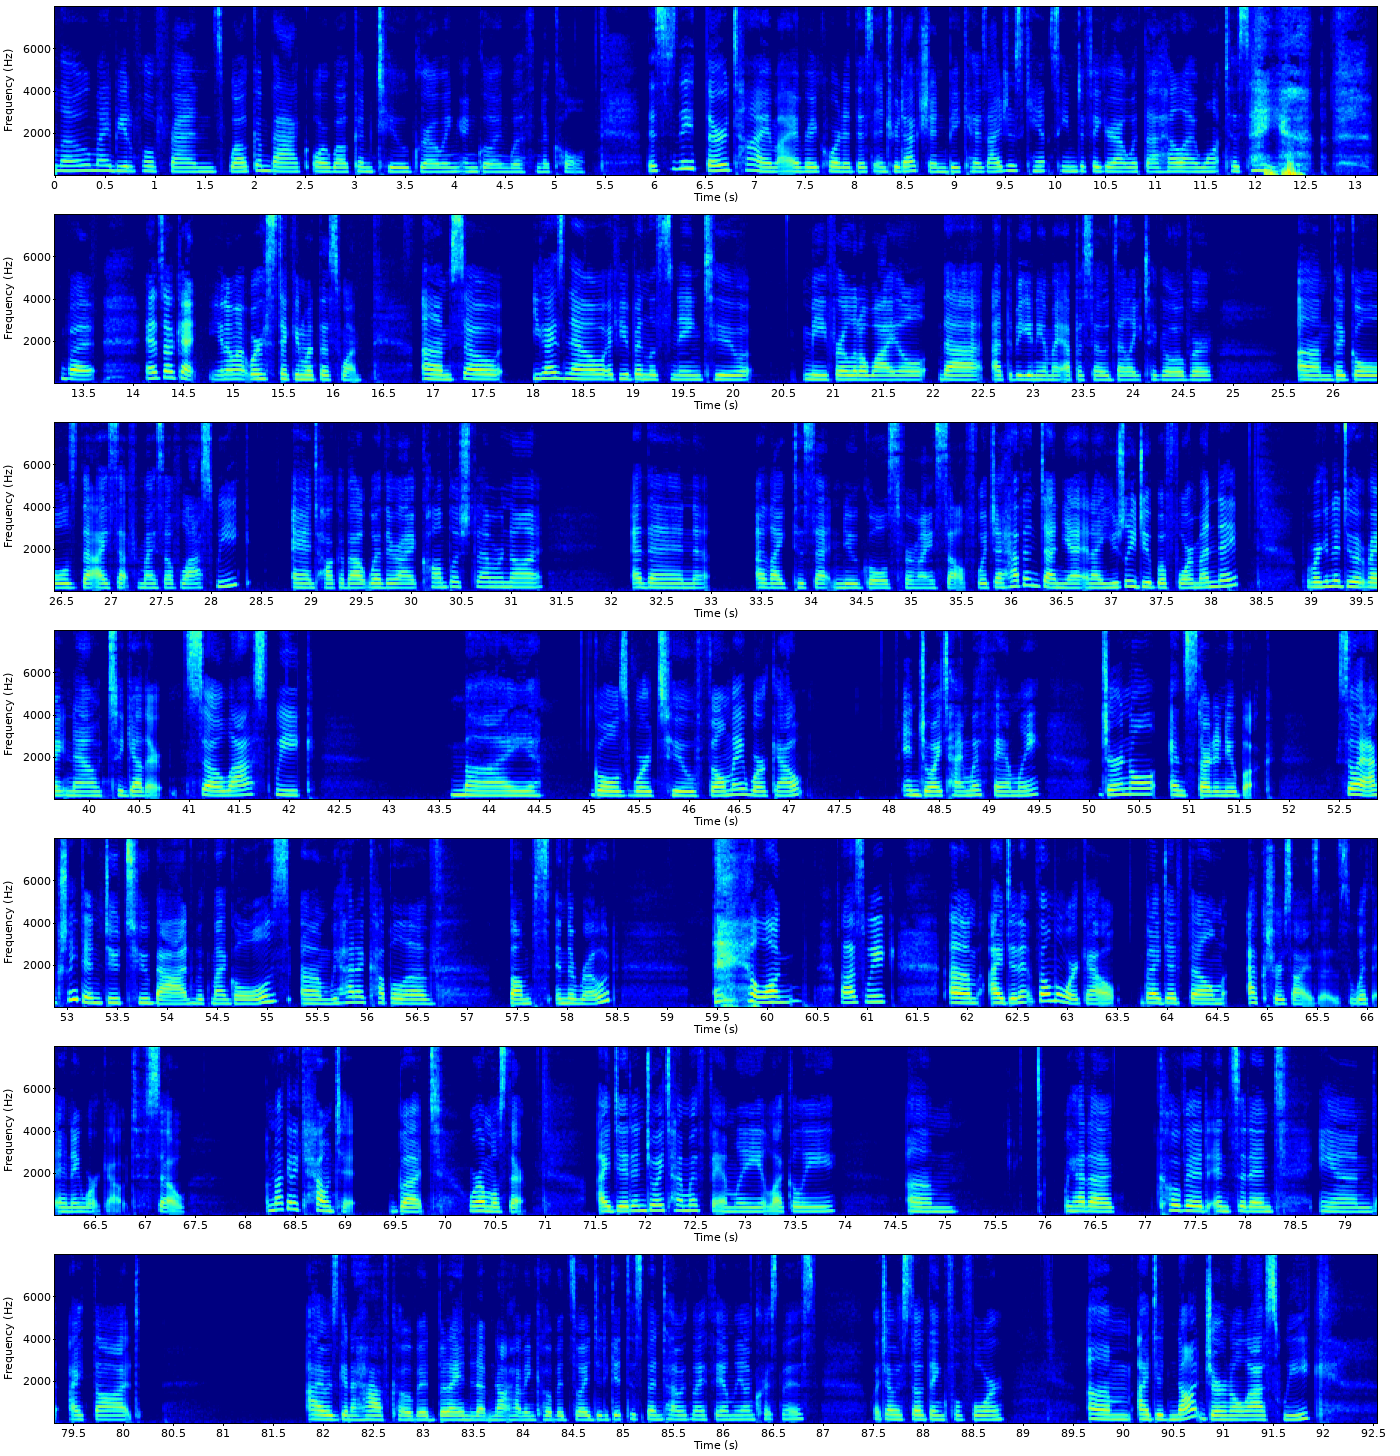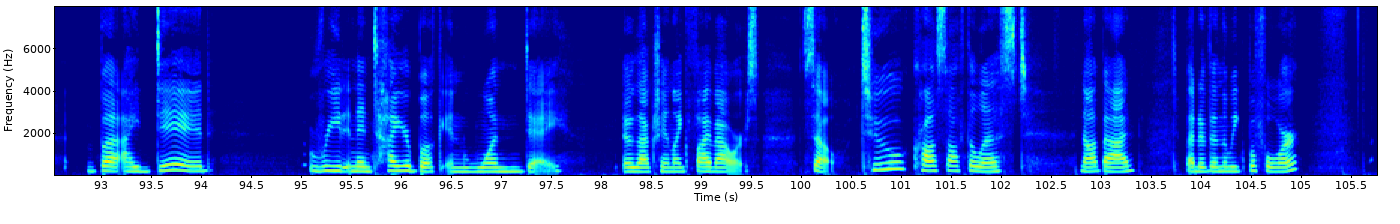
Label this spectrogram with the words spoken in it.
Hello, my beautiful friends. Welcome back or welcome to Growing and Glowing with Nicole. This is the third time I have recorded this introduction because I just can't seem to figure out what the hell I want to say. but it's okay. You know what? We're sticking with this one. Um, so, you guys know if you've been listening to me for a little while that at the beginning of my episodes, I like to go over um, the goals that I set for myself last week and talk about whether I accomplished them or not. And then I like to set new goals for myself, which I haven't done yet, and I usually do before Monday, but we're going to do it right now together. So last week, my goals were to film a workout, enjoy time with family, journal, and start a new book. So I actually didn't do too bad with my goals. Um, we had a couple of bumps in the road along last week. Um, I didn't film a workout, but I did film exercises within a workout. So I'm not going to count it, but we're almost there. I did enjoy time with family. Luckily, um, we had a COVID incident, and I thought I was going to have COVID, but I ended up not having COVID. So I did get to spend time with my family on Christmas, which I was so thankful for. Um, I did not journal last week, but I did read an entire book in one day. It was actually in like five hours. So, two crossed off the list. Not bad. Better than the week before.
